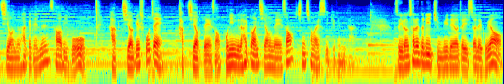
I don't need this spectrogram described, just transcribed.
지원을 하게 되는 사업이고 각 지역의 소재, 각 지역 내에서 본인들이 활동한 지역 내에서 신청할 수 있게 됩니다. 그래서 이런 서류들이 준비되어져 있어야 되고요.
